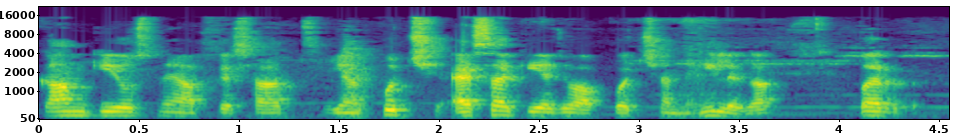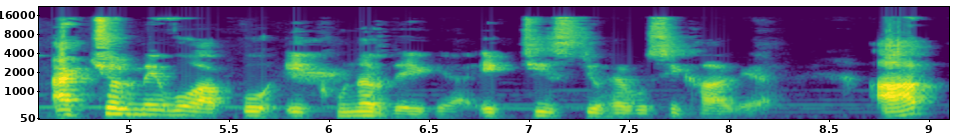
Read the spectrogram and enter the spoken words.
काम किए उसने आपके साथ, या कुछ ऐसा किया जो आपको अच्छा नहीं लगा, पर एक्चुअल में वो आपको एक हुनर दे गया, एक चीज़ जो है वो सिखा गया। आप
